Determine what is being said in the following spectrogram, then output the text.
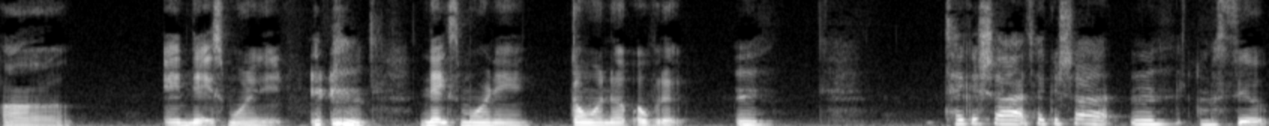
uh, and next morning next morning throwing up over the mm, take a shot, take a shot. Mm, I'm a sip.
